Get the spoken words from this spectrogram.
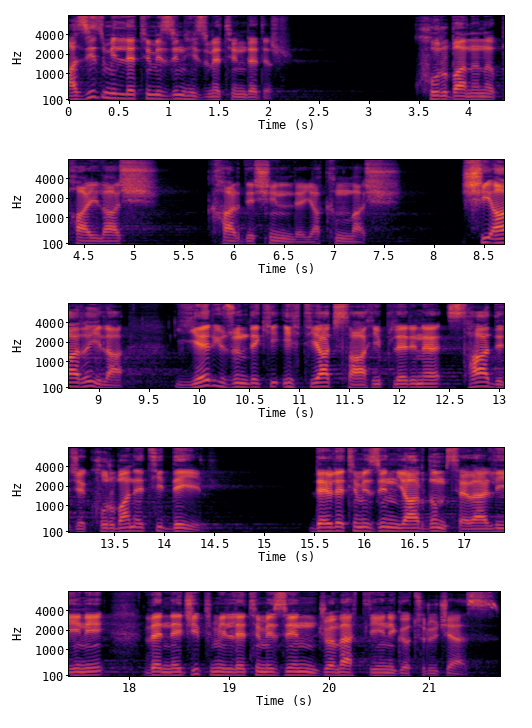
aziz milletimizin hizmetindedir. Kurbanını paylaş, kardeşinle yakınlaş. Şiarıyla yeryüzündeki ihtiyaç sahiplerine sadece kurban eti değil, devletimizin yardımseverliğini ve Necip milletimizin cömertliğini götüreceğiz.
